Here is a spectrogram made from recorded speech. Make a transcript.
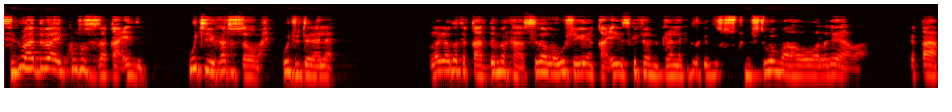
Siduu haddaba ay ku tusaysaa qaacidadu wejiga kaa tusaa waa maxay? Weju dalaalaan laga dadka qaar de markaa sida loogu sheegay in qaacidada iska fahmi karaan laakiin dadka isku mustawa maaha oo laga yaabaa. Dadka qaar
